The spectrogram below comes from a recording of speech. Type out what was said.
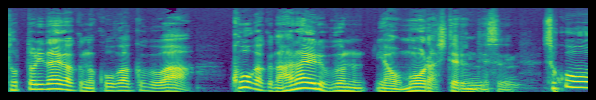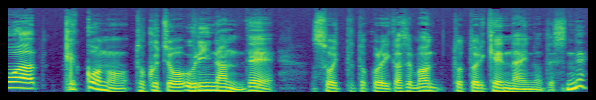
鳥取大学の工学部は工学のあらゆる分野を網羅してるんです。うんそこは結構の特徴、売りなんで、そういったところ活かせば、鳥取県内のですね、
